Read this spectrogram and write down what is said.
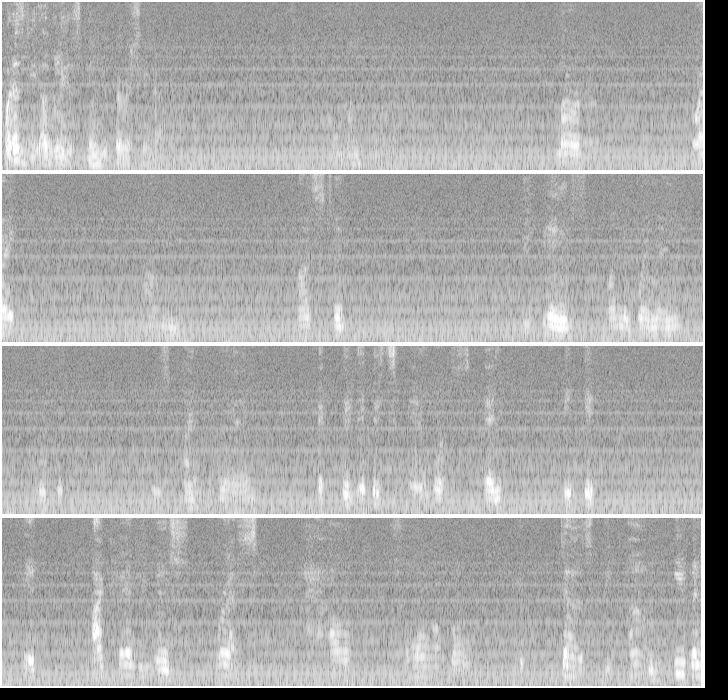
What is the ugliest thing you've ever seen out here? Oh my God. Murder, rape, um, constant beatings on the women with those kinds of men. It, it, it- it's endless, and it, it, it, I can't even stress how horrible it does become, even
